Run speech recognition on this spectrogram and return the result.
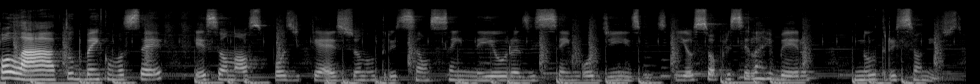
Olá, tudo bem com você? Esse é o nosso podcast Nutrição Sem Neuras e Sem Modismos e eu sou Priscila Ribeiro, nutricionista.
